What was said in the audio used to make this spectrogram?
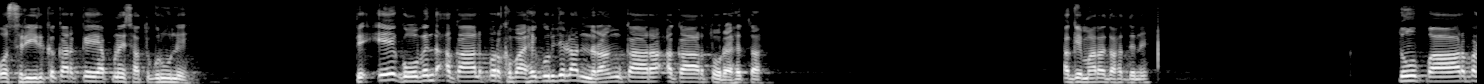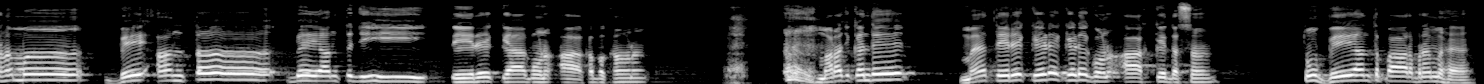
ਉਹ ਸਰੀਰਕ ਕਰਕੇ ਆਪਣੇ ਸਤਿਗੁਰੂ ਨੇ। ਤੇ ਇਹ ਗੋਬਿੰਦ ਅਕਾਲ ਪੁਰਖ ਵਾਹਿਗੁਰੂ ਜਿਹੜਾ ਨਿਰੰਕਾਰ ਆਕਾਰ ਤੋਂ ਰਹਿਤ ਆ। ਅੱਗੇ ਮਹਾਰਾਜ ਦੱਸਦੇ ਨੇ। ਤੂੰ ਪਾਰ ਬ੍ਰਹਮ, ਬੇਅੰਤ ਬੇਅੰਤ ਜੀ, ਤੇਰੇ ਕਿਆ ਗੁਣ ਆਖ ਬਖਾਣ। ਮਹਾਰਾਜ ਕਹਿੰਦੇ, ਮੈਂ ਤੇਰੇ ਕਿਹੜੇ ਕਿਹੜੇ ਗੁਣ ਆਖ ਕੇ ਦੱਸਾਂ? ਤੂੰ ਬੇਅੰਤ ਪਾਰ ਬ੍ਰਹਮ ਹੈ,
